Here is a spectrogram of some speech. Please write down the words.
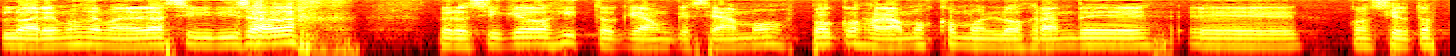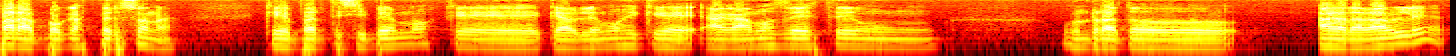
lo haremos de manera civilizada, pero sí que os visto que aunque seamos pocos, hagamos como en los grandes eh, conciertos para pocas personas, que participemos, que, hablemos y que hagamos de este un, rato agradable,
